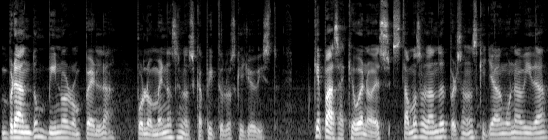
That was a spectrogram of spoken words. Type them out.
Brandon vino a romperla, por lo menos en los capítulos que yo he visto. ¿Qué pasa? Que bueno, estamos hablando de personas que llevan una vida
